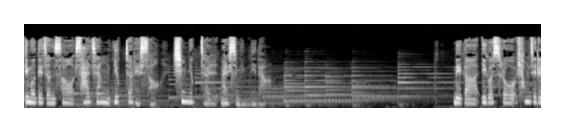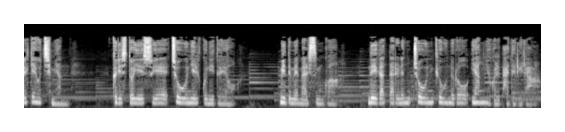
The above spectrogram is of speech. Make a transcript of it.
디모데전서 4장 6절에서 16절 말씀입니다. 네가 이것으로 형제를 깨우치면 그리스도 예수의 좋은 일꾼이 되어 믿음의 말씀과 네가 따르는 좋은 교훈으로 양육을 받으리라.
